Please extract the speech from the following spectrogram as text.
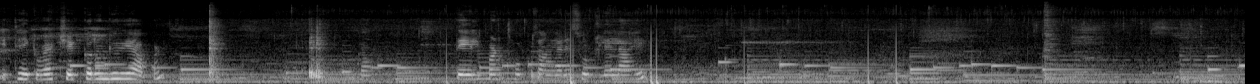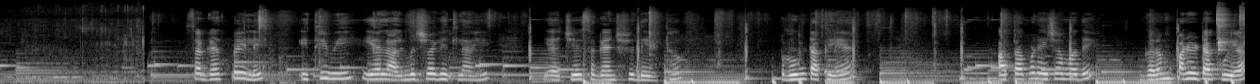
इथे एक वेळा चेक करून घेऊया आपण. तेल पण खूप चांगल्याने सुटलेलं आहे. सगळ्यात पहिले इथे मी या लाल मिरच्या घेतल्या आहे. याचे सगळ्यांचे देठ रून टाकले आहे. आता आपण याच्यामध्ये गरम पाणी टाकूया.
